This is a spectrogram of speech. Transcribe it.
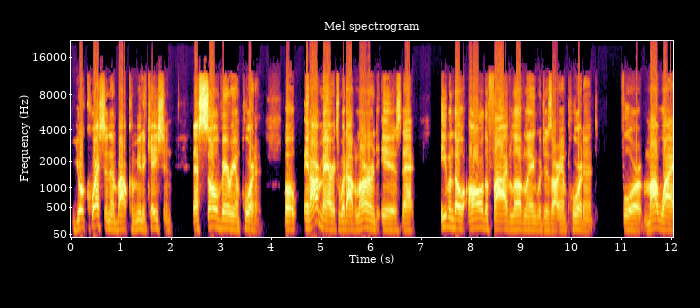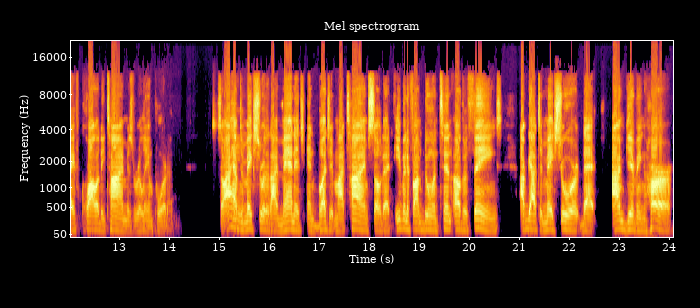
your question about communication, that's so very important. But in our marriage, what I've learned is that even though all the five love languages are important, for my wife, quality time is really important. So I have mm. to make sure that I manage and budget my time so that even if I'm doing 10 other things, I've got to make sure that I'm giving her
